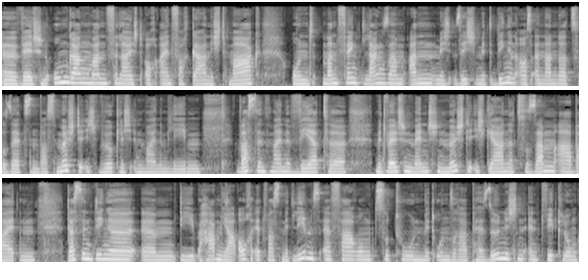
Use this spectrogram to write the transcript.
äh, welchen Umgang man vielleicht auch einfach gar nicht mag. Und man fängt langsam an, mich, sich mit Dingen auseinanderzusetzen. Was möchte ich wirklich in meinem Leben? Was sind meine Werte? Mit welchen Menschen möchte ich gerne zusammenarbeiten? Das sind Dinge, ähm, die haben ja auch etwas mit Lebenserfahrung zu tun, mit unserer persönlichen Entwicklung.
